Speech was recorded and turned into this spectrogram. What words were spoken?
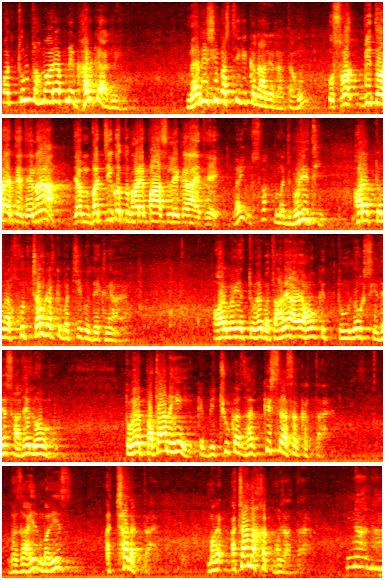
اور تم تو ہمارے اپنے گھر کے آدمی ہو۔ میں بھی اسی بستی کے کنارے رہتا ہوں۔ اس وقت بھی تو رہتے تھے نا جب بچی کو تمہارے پاس لے کر آئے تھے۔ بھائی اس وقت مجبوری تھی۔ اور اب تو میں خود چل کر کے بچی کو دیکھنے آیا ہوں۔ اور میں یہ تمہیں بتانے آیا ہوں کہ تم لوگ سیدھے سادھے لوگ ہو۔ تمہیں پتا نہیں کہ بچھو کا زہر کس سے اثر کرتا ہے۔ بظاہر مریض اچھا لگتا ہے مگر اچانک ختم ہو جاتا ہے۔ نہ نا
